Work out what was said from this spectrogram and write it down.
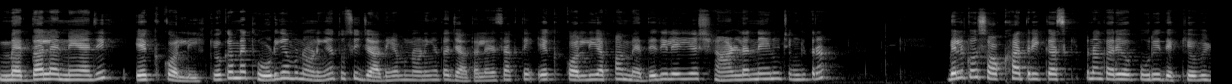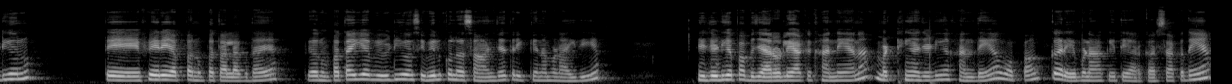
ਮੈਦਾ ਲੈਨੇ ਆ ਜੀ ਇੱਕ ਕੌਲੀ, ਕਿਉਂਕਿ ਮੈਂ ਥੋੜੀਆਂ ਬਣਾਉਣੀਆਂ, ਤੁਸੀਂ ਜ਼ਿਆਦੀਆਂ ਬਣਾਉਣੀਆਂ ਤਾਂ ਜ਼ਿਆਦਾ ਲੈ ਸਕਦੇ। ਇੱਕ ਕੌਲੀ ਆਪਾਂ ਮੈਦੇ ਦੀ ਲਈ ਹੈ, ਛਾਣ ਲੈਣੇ ਇਹਨੂੰ ਚੰਗੀ ਤਰ੍ਹਾਂ। ਬਿਲਕੁਲ ਸੌਖਾ ਤਰੀਕਾ ਸਕਿਪ ਨਾ ਕਰਿਓ, ਪੂਰੀ ਦੇਖਿਓ ਵੀਡੀਓ ਨੂੰ, ਤੇ ਫਿਰ ਇਹ ਆਪਾਂ ਨੂੰ ਪਤਾ ਲੱਗਦਾ ਆ। ਤੁਹਾਨੂੰ ਪਤਾ ਹੀ ਹੈ ਵੀਡੀਓ ਅਸੀਂ ਬਿਲਕੁਲ ਆਸਾਨ ਜਿਹੇ ਤਰੀਕੇ ਨਾਲ ਬਣਾਈ ਦੀ ਆ। ਇਹ ਜਿਹੜੀ ਆਪਾਂ ਬਾਜ਼ਾਰੋਂ ਲਿਆ ਕੇ ਖਾਂਦੇ ਆ ਨਾ, ਮੱਠੀਆਂ ਜਿਹੜੀਆਂ ਖਾਂਦੇ ਆ, ਉਹ ਆਪਾਂ ਘਰੇ ਬਣਾ ਕੇ ਤਿਆਰ ਕਰ ਸਕਦੇ ਆ।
